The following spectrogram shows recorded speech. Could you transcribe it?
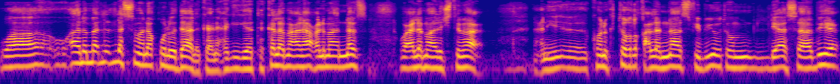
وأنا لست من أقول ذلك يعني حقيقة تكلم عنها علماء النفس وعلماء الاجتماع. يعني آه، كونك تغلق على الناس في بيوتهم لأسابيع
